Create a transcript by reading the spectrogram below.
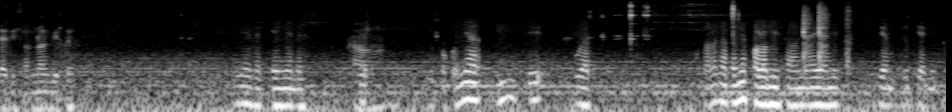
dari sono gitu. iya deh kayaknya deh Oh. Ya, pokoknya ini sih buat soalnya katanya kalau misalnya yang minta persetujuan persetujuan itu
